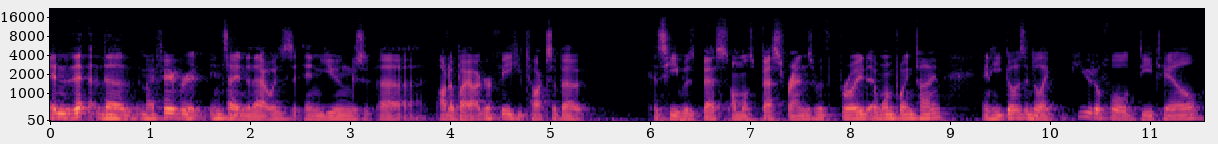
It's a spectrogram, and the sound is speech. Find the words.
and the, the my favorite insight into that was in Jung's uh, autobiography. He talks about because he was best, almost best friends with Freud at one point in time, and he goes into like beautiful detail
